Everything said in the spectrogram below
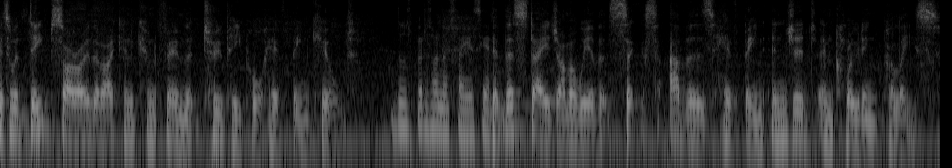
It's with deep sorrow that I can confirm that two people have been killed. Dos personas fallecieron. At this stage, I'm aware that six others have been injured, including police.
